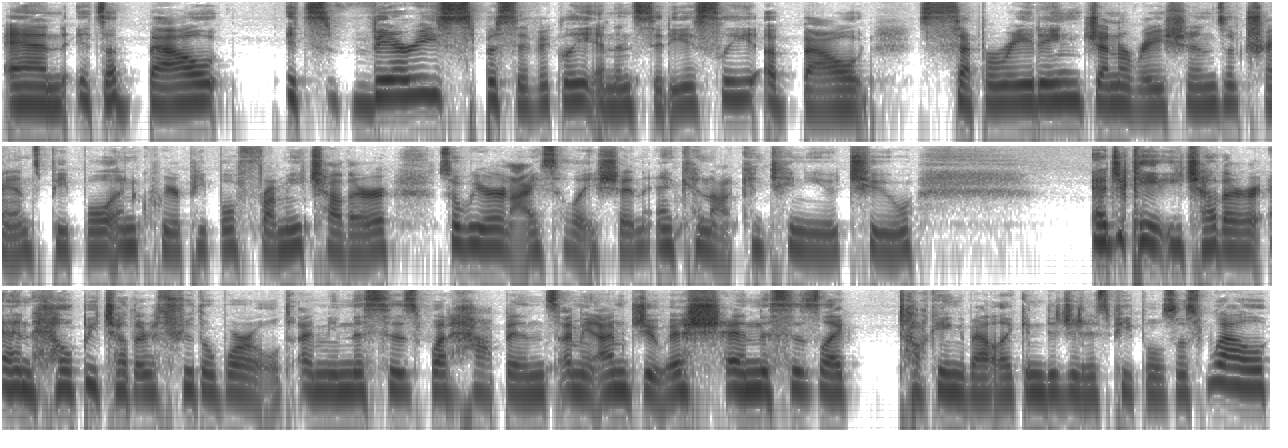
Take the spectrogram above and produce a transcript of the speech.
And it's about it's very specifically and insidiously about separating generations of trans people and queer people from each other so we are in isolation and cannot continue to educate each other and help each other through the world. I mean, this is what happens. I mean, I'm Jewish, and this is like talking about like indigenous peoples as well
